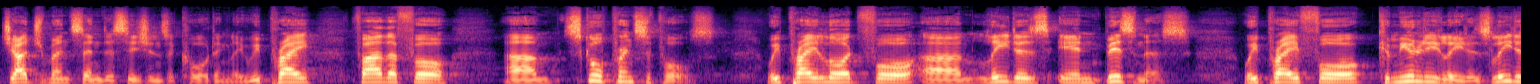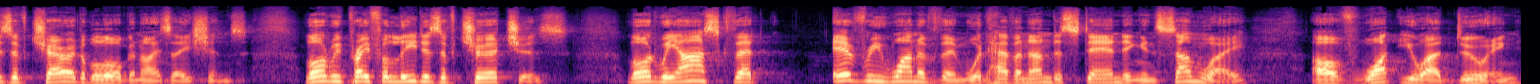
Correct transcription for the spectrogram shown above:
judgments and decisions accordingly. We pray, Father, for um, school principals. We pray, Lord, for um, leaders in business. We pray for community leaders, leaders of charitable organizations. Lord, we pray for leaders of churches. Lord, we ask that every one of them would have an understanding in some way of what you are doing,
